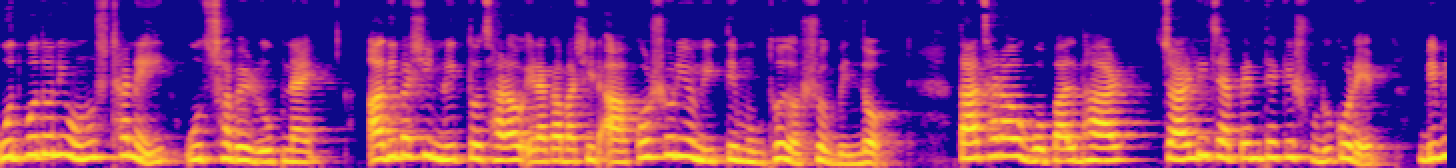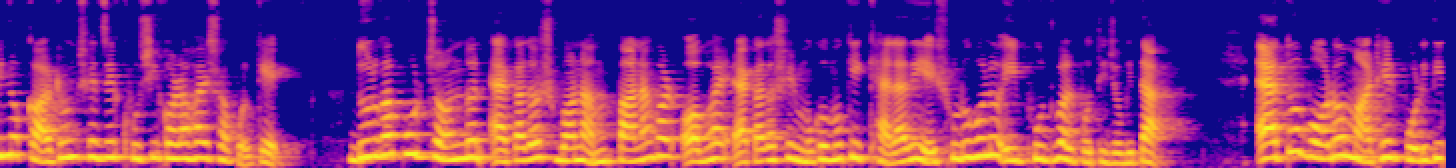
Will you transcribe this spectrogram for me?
উদ্বোধনী অনুষ্ঠানেই উৎসবের রূপ নেয় আদিবাসী নৃত্য ছাড়াও এলাকাবাসীর আকর্ষণীয় নৃত্যে মুগ্ধ দর্শকবৃন্দ। তাছাড়াও গোপাল ভাঁড়, চার্লি চ্যাপেন থেকে শুরু করে বিভিন্ন কার্টুন সেজে খুশি করা হয় সকলকে। দুর্গাপুর চন্দন একাদশ বনাম পানাগড় অভয় একাদশের মুখোমুখি খেলা দিয়ে শুরু হলো এই ফুটবল প্রতিযোগিতা। এত বড় মাঠের পরিধি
